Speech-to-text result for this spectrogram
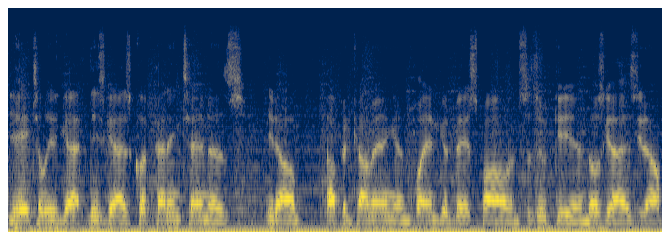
you hate to leave these guys. Cliff Pennington is you know up and coming and playing good baseball, and Suzuki and those guys, you know.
